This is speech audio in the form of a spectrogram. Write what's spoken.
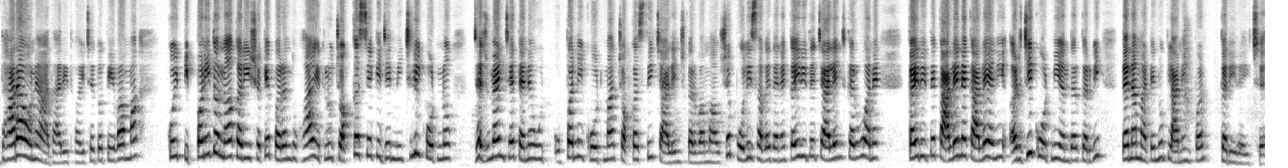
ધારાઓને આધારિત હોય છે. તો તેવામાં કોઈ ટિપ્પણી તો ન કરી શકે, પરંતુ હા, એટલું ચોક્કસ છે કે જે નીચલી કોર્ટનો જજમેન્ટ છે તેને ઉપરની કોર્ટમાં ચોક્કસથી ચેલેન્જ કરવામાં આવશે. પોલીસ હવે તેને કઈ રીતે ચેલેન્જ કરવું અને કઈ રીતે કાલે ને કાલે એની અરજી કોર્ટની અંદર કરવી તેના માટેનું પ્લાનિંગ પણ કરી રહી છે.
